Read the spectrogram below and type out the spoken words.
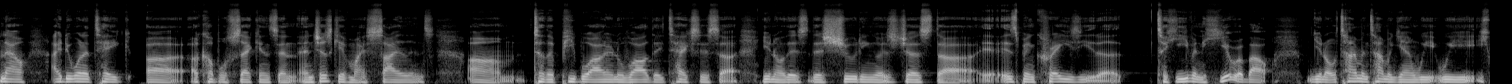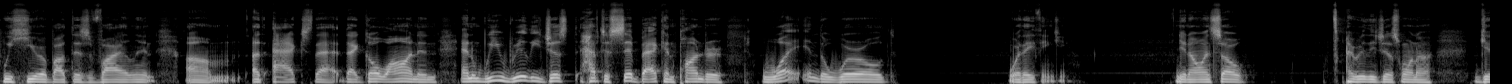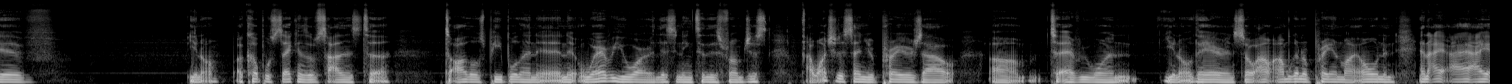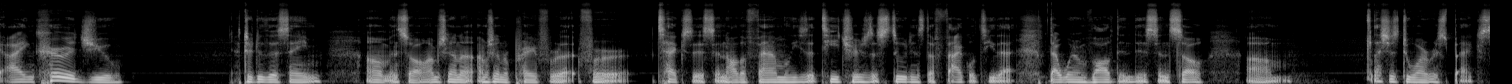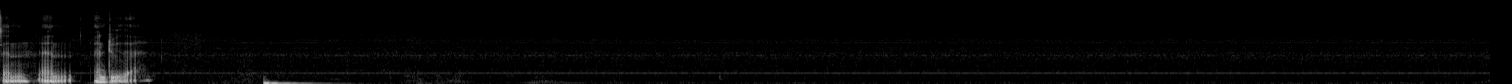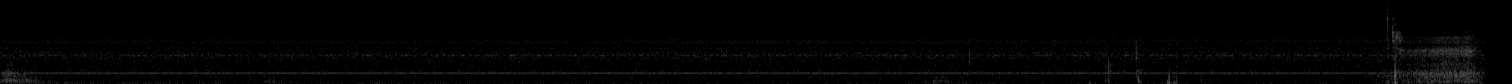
Now, I do want to take uh, a couple seconds and, and just give my silence um, to the people out in Uvalde, Texas. Uh, you know, this this shooting was just uh, it's been crazy to to even hear about you know time and time again we we we hear about this violent um acts that that go on. And and we really just have to sit back and ponder what in the world were they thinking? You know and so i really just want to give you know a couple seconds of silence to to all those people and, and wherever you are listening to this from just i want you to send your prayers out um, to everyone you know there. And so I, am gonna pray on my own. And and I, I I encourage you to do the same. Um and so I'm just gonna I'm just gonna pray for for Texas and all the families the teachers the students the faculty that that were involved in this. And so um let's just do our respects and and and do that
